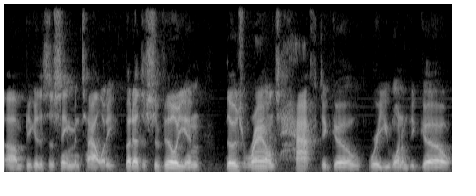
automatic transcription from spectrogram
um, because it's the same mentality. But as a civilian, those rounds have to go where you want them to go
